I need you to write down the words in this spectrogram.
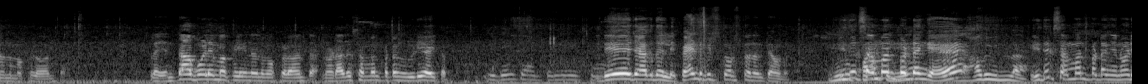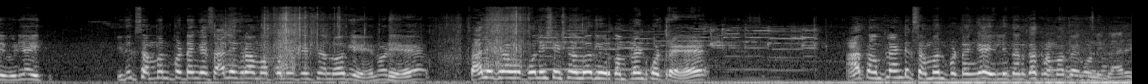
ನನ್ನ ಮಕ್ಕಳು ಅಂತ. ಅಲ್ಲ ಎಂಥ ಬೋಳಿ ಮಕ್ಕಳಿ ನನ್ನ ಮಕ್ಕಳು ಅಂತ. ನೋಡಿ ಅದಕ್ಕೆ ಸಂಬಂಧಪಟ್ಟಂಗೆ ವಿಡಿಯೋ ಆಯ್ತಪ್ಪ. ಇದೇ ಜಾಗದಲ್ಲಿ ಪ್ಯಾಂಟ್ ಬಿಚ್ಚಿ ತೋರಿಸ್ತಾನಂತೆ ಅವನು. ಇದಕ್ಕೆ ಸಂಬಂಧಪಟ್ಟಂಗೆ ಇಲ್ಲ. ಇದಕ್ಕೆ ಸಂಬಂಧಪಟ್ಟಂಗೆ ನೋಡಿ ವಿಡಿಯೋ ಐತಿ ಇದಕ್ಕೆ ಸಂಬಂಧಪಟ್ಟಂಗೆ ಸಾಲಿಗ್ರಾಮ ಪೊಲೀಸ್ ಸ್ಟೇಷನ್ ಅಲ್ಲಿ ಹೋಗಿ, ನೋಡಿ, ಸಾಲಿಗ್ರಾಮ ಪೊಲೀಸ್ ಸ್ಟೇಷನ್ ಅಲ್ಲಿ ಹೋಗಿ ಇವ್ರು ಕಂಪ್ಲೇಂಟ್ ಕೊಟ್ರೆ, ಆ ಕಂಪ್ಲೇಂಟ್ ಸಂಬಂಧಪಟ್ಟಂಗೆ ಇಲ್ಲಿ ತನಕ ಕ್ರಮ ಕೈಗೊಂಡಿದ್ದಾರೆ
